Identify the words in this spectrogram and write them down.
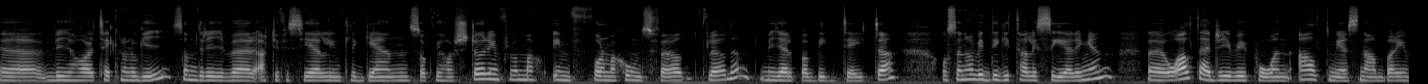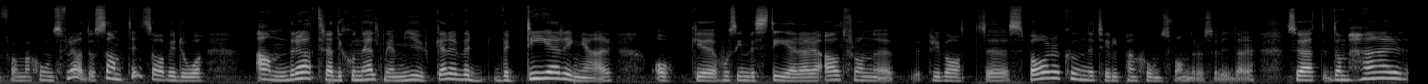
Eh, vi har teknologi som driver artificiell intelligens och vi har större informationsflöden med hjälp av big data. Och sen har vi digitaliseringen eh, och allt det här driver på en allt mer snabbare informationsflöde. Och samtidigt så har vi då andra traditionellt mer mjukare värderingar och eh, hos investerare, allt från privatsparare och kunder till pensionsfonder och så vidare. Så att de här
